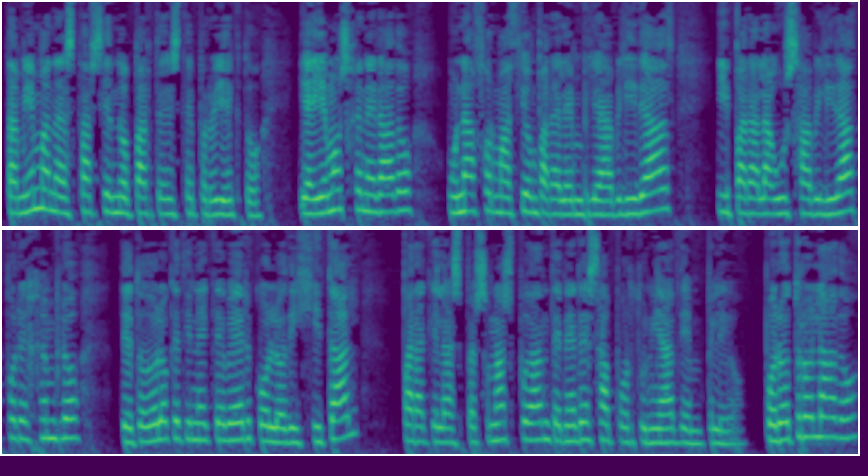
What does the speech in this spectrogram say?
también van a estar siendo parte de este proyecto. Y ahí hemos generado una formación para la empleabilidad y para la usabilidad, por ejemplo, de todo lo que tiene que ver con lo digital para que las personas puedan tener esa oportunidad de empleo. Por otro lado,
